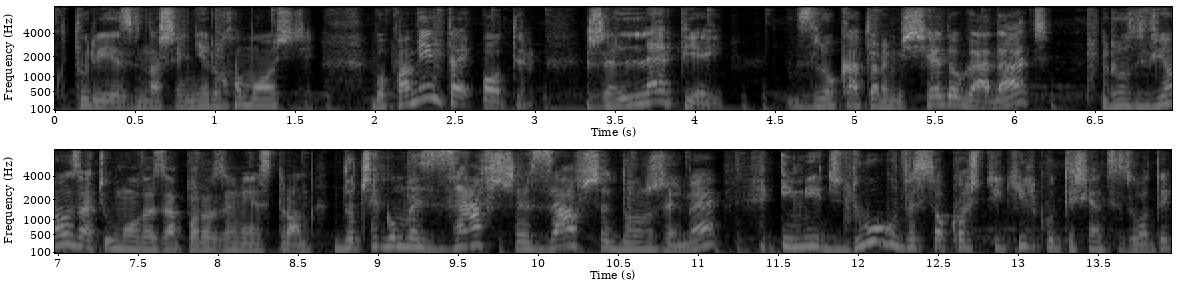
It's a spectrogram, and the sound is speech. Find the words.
który jest w naszej nieruchomości. Bo pamiętaj o tym, że lepiej z lokatorem się dogadać, rozwiązać umowę za porozumieniem stron, do czego my zawsze, zawsze dążymy i mieć dług w wysokości kilku tysięcy złotych,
